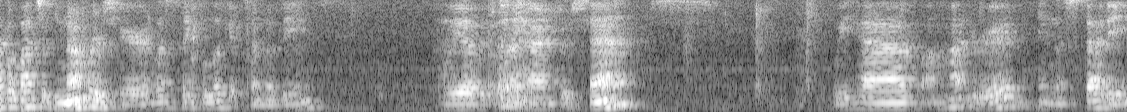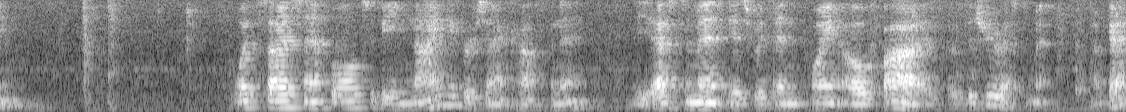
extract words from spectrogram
Bunch of numbers here. Let's take a look at some of these. We have 29%. We have 100 in the study. What size sample to be 90% confident? The estimate is within 0.05 of the true estimate. Okay?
